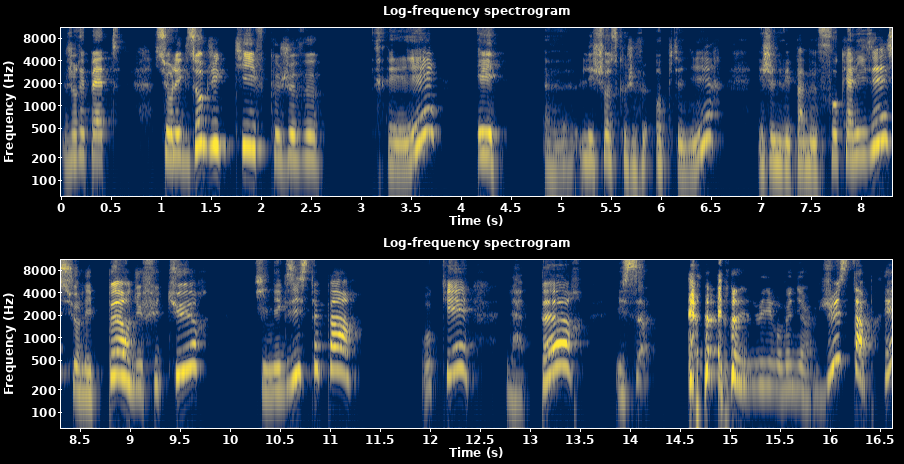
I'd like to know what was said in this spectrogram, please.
Je répète, sur les objectifs que je veux créer et euh, les choses que je veux obtenir, et je ne vais pas me focaliser sur les peurs du futur qui n'existent pas. OK? La peur, et ça, je vais y revenir juste après.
